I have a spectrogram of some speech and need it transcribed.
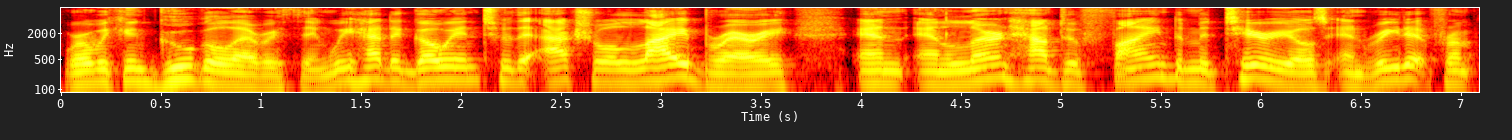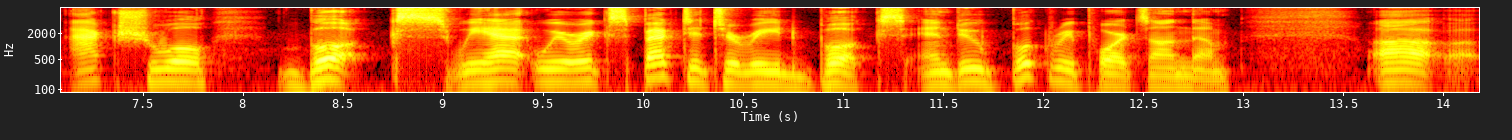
where we can Google everything. We had to go into the actual library and, and learn how to find materials and read it from actual books. We had we were expected to read books and do book reports on them. Uh,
